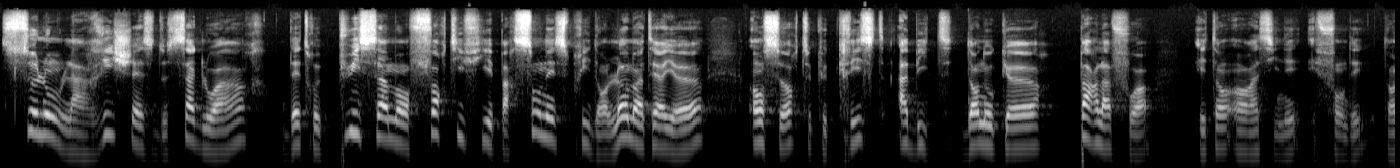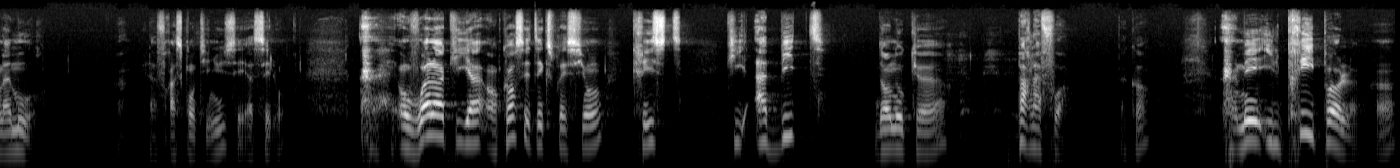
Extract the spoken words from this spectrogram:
selon la richesse de sa gloire, d'être puissamment fortifiés par son esprit dans l'homme intérieur, en sorte que Christ habite dans nos cœurs par la foi, étant enraciné et fondé dans l'amour. La phrase continue, c'est assez long. On voit là qu'il y a encore cette expression, Christ qui habite dans nos cœurs par la foi. D'accord? Mais il prie Paul hein,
